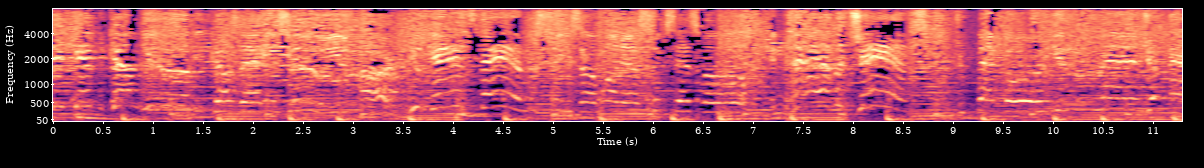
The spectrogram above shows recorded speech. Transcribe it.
Jealousy can become you because that is who you are. You can't stand to see someone else successful and have a chance to back for you and your.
